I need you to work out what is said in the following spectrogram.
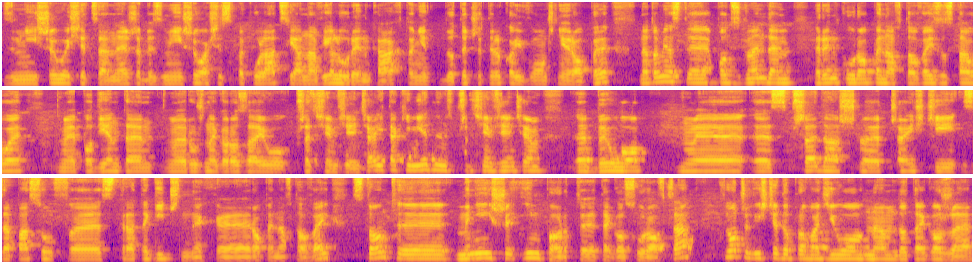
zmniejszyły się ceny, żeby zmniejszyła się spekulacja na wielu rynkach. To nie dotyczy tylko i wyłącznie ropy. Natomiast e, pod względem rynku ropy naftowej zostały e, podjęte e, różnego rodzaju przedsięwzięcia i takim jednym z przedsięwzięciem e, było e, e, sprzedaż e, części zapasów e, strategicznych e, ropy naftowej. Stąd e, mniejszy import e, tego surowca, co oczywiście doprowadziło nam do tego, że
